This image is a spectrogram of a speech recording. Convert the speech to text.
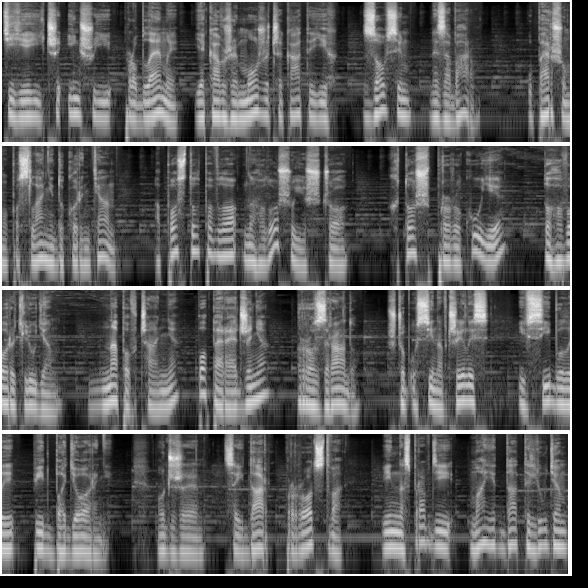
тієї чи іншої проблеми, яка вже може чекати їх зовсім незабаром. У першому посланні до коринтян апостол Павло наголошує, що хто ж пророкує, то говорить людям на повчання, попередження, розраду, щоб усі навчились і всі були підбадьорені. Отже, цей дар пророцтва він насправді має дати людям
